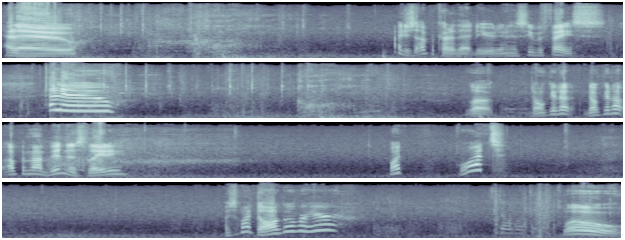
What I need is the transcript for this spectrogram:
Hello. I just uppercutted that dude in his stupid face. Hello. Look, don't get up, don't get up, up in my business, lady. What? What? Is my dog over here? Whoa.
